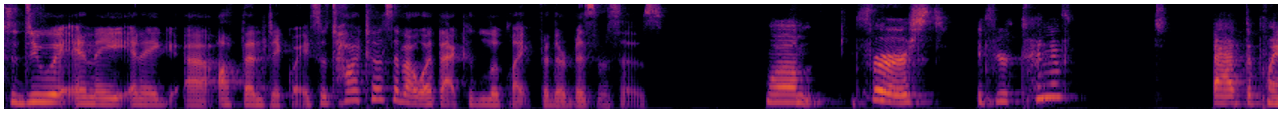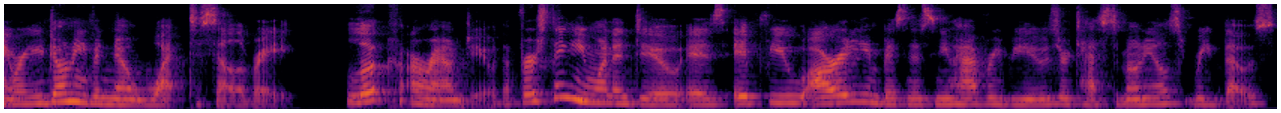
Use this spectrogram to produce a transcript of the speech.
to do it in a in a uh, authentic way. So talk to us about what that could look like for their businesses. Well first if you're kind of at the point where you don't even know what to celebrate look around you. The first thing you want to do is if you already in business and you have reviews or testimonials, read those.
